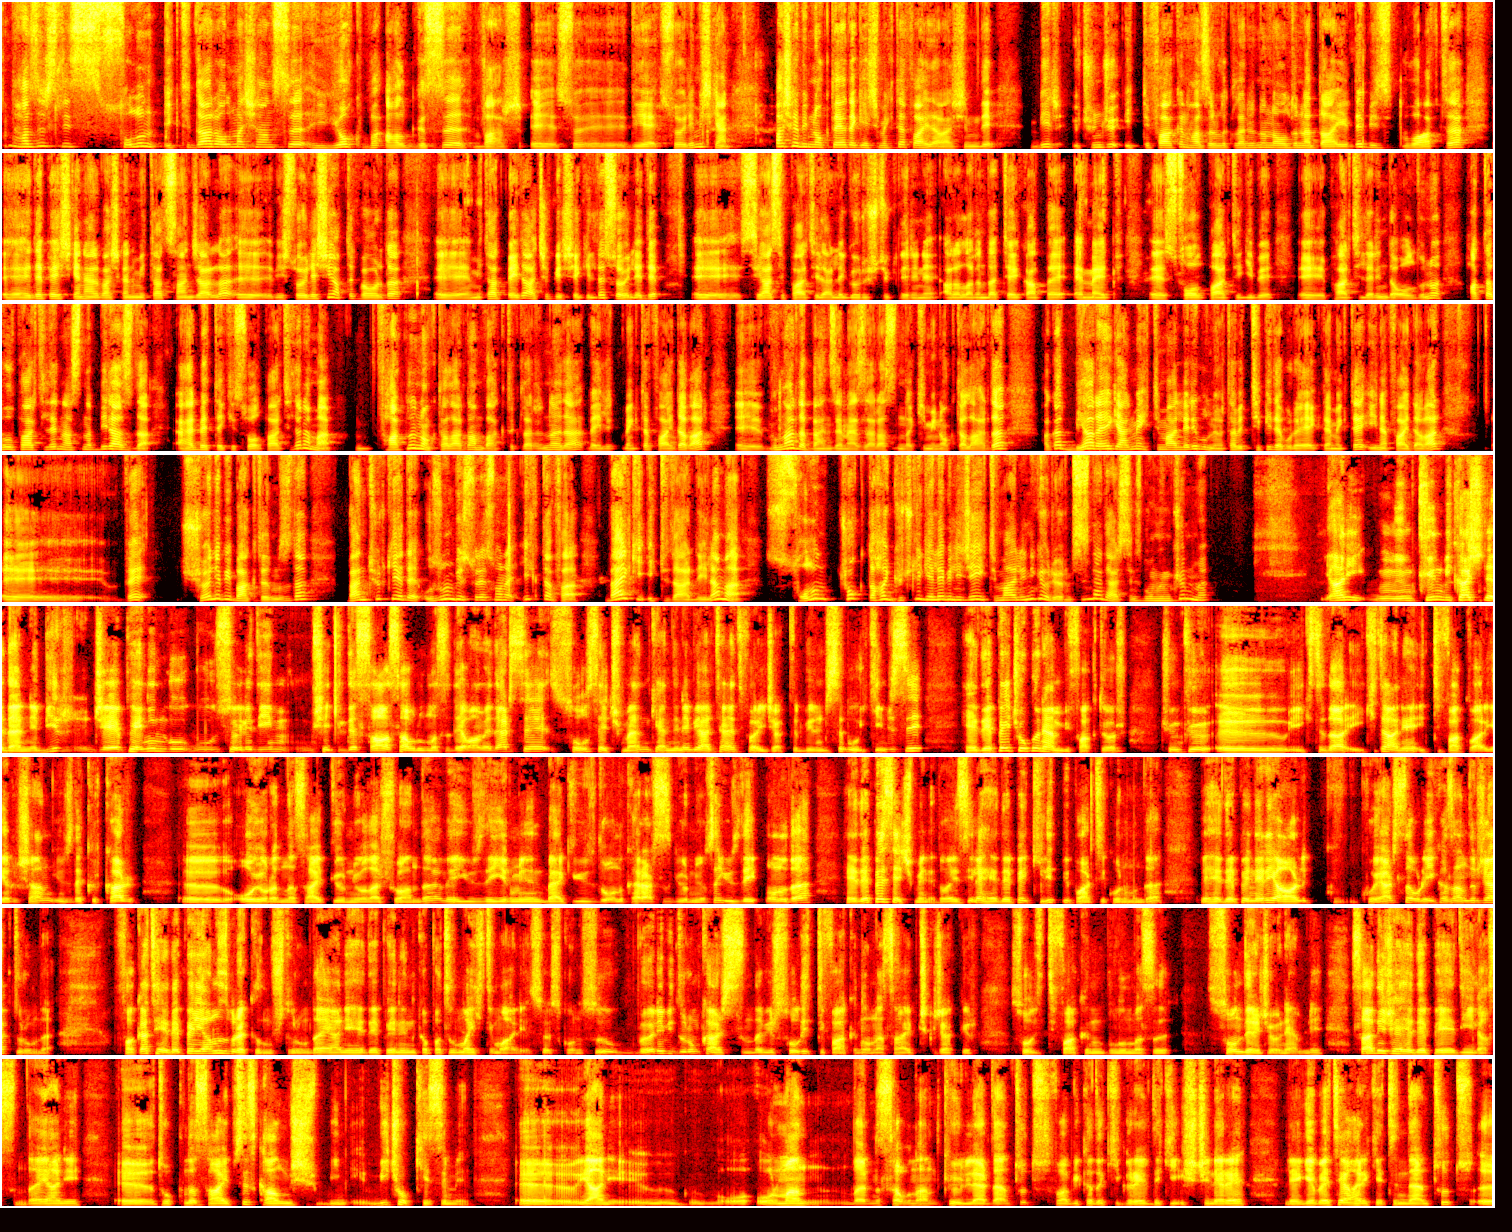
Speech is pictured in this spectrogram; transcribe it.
Şimdi hazır siz solun iktidar olma şansı yok algısı var e, sö- e, diye söylemişken başka bir noktaya da geçmekte fayda var. Şimdi bir üçüncü ittifakın hazırlıklarının olduğuna dair de biz bu hafta e, HDP eş genel başkanı Mithat Sancar'la e, bir söyleşi yaptık ve orada e, Mithat Bey de açık bir şekilde söyledi. E, siyasi partilerle görüştüklerini, aralarında TKP, EMEP, e, Sol Parti gibi e, partilerin de olduğunu, hatta bu partilerin aslında biraz da elbette ki sol partiler ama farklı noktalardan baktıklarını da belirtmekte fayda var. E, bunlar da benzemezler aslında kimi noktalarda. Fakat bir araya gelme ihtimalleri bulunuyor. Tabii tipi de buraya eklemekte yine fayda var. E, ve şöyle bir baktığımızda ben Türkiye'de uzun bir süre sonra ilk defa belki iktidar değil ama solun çok daha güçlü gelebileceği ihtimalini görüyorum. Siz ne dersiniz? Bu mümkün mü? Yani mümkün birkaç nedenle. Bir CHP'nin bu, bu söylediğim şekilde sağa savrulması devam ederse sol seçmen kendine bir alternatif arayacaktır. Birincisi bu. İkincisi HDP çok önemli bir faktör. Çünkü e, iktidar iki tane ittifak var yarışan. Yüzde kırkar e, oy oranına sahip görünüyorlar şu anda ve yüzde yirminin belki yüzde onu kararsız görünüyorsa yüzde onu da HDP seçmeni. Dolayısıyla HDP kilit bir parti konumunda ve HDP nereye ağırlık koyarsa orayı kazandıracak durumda. Fakat HDP yalnız bırakılmış durumda. Yani HDP'nin kapatılma ihtimali söz konusu. Böyle bir durum karşısında bir sol ittifakın ona sahip çıkacak bir sol ittifakın bulunması son derece önemli. Sadece HDP'ye değil aslında. Yani e, toplumda sahipsiz kalmış birçok kesimin e, yani ormanlarını savunan köylülerden tut, fabrikadaki grevdeki işçilere, LGBT hareketinden tut, e,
